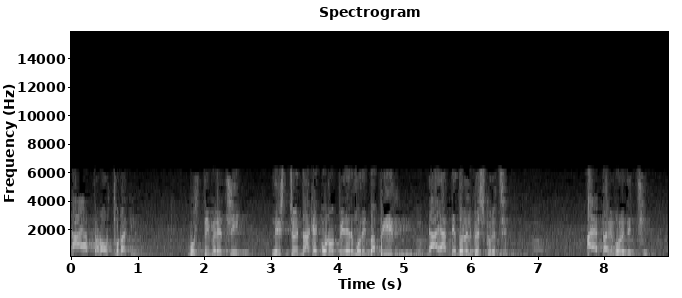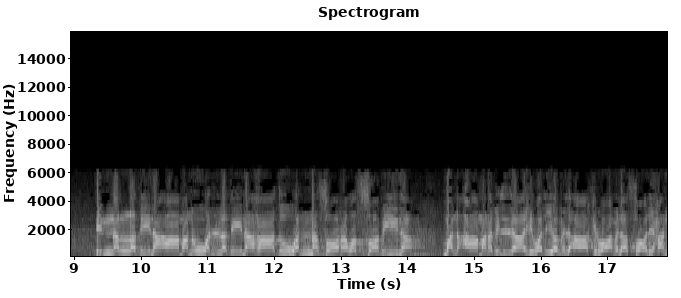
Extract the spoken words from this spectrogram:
আয়াতটার অর্থটা কি? বুঝতে পেরেছি, নিশ্চয়ই তাকে কোন পীরের মরিদ বা পীর আয়াত দিয়ে দলিল পেশ করেছে। আয়াতটা আমি বলে দিচ্ছি। ইন্নাল্লাযীনা আমানু ওয়াল্লাযীনা হাদু ওয়ান-নাসারা ওয়াস-সাবিনা মান আমানা বিল্লাহি ওয়াল ইয়াউমিল আখির ওয়া আমিলা সালিহান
